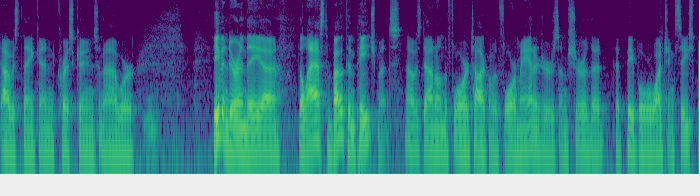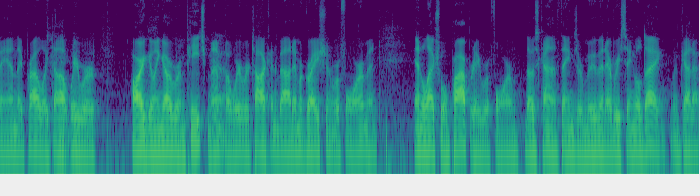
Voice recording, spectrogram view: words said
I was thinking Chris Coons and I were, even during the, uh, the last both impeachments, I was down on the floor talking with floor managers. I'm sure that if people were watching C-SPAN, they probably thought we were arguing over impeachment, yeah. but we were talking about immigration reform and intellectual property reform. Those kind of things are moving every single day. We've got a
